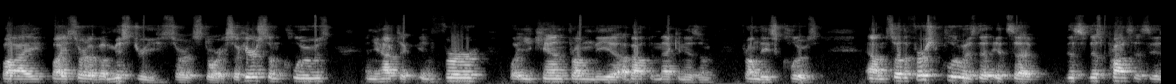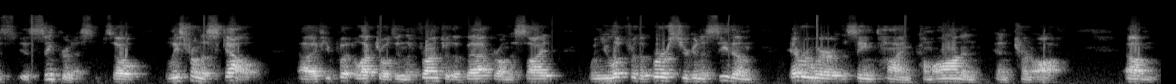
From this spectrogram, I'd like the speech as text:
by, by sort of a mystery sort of story. So here's some clues, and you have to infer what you can from the, uh, about the mechanism from these clues. Um, so the first clue is that it's a, this, this process is, is synchronous. So at least from the scalp, uh, if you put electrodes in the front or the back or on the side, when you look for the bursts, you're going to see them everywhere at the same time come on and, and turn off. Um,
